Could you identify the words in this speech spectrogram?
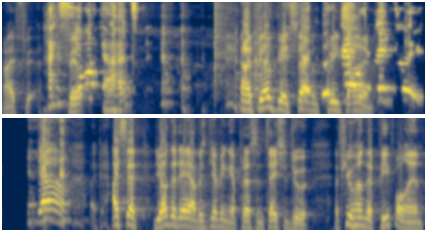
And I, I failed, saw that. and I failed grade seven three times. yeah. I said the other day I was giving a presentation to a few hundred people, and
